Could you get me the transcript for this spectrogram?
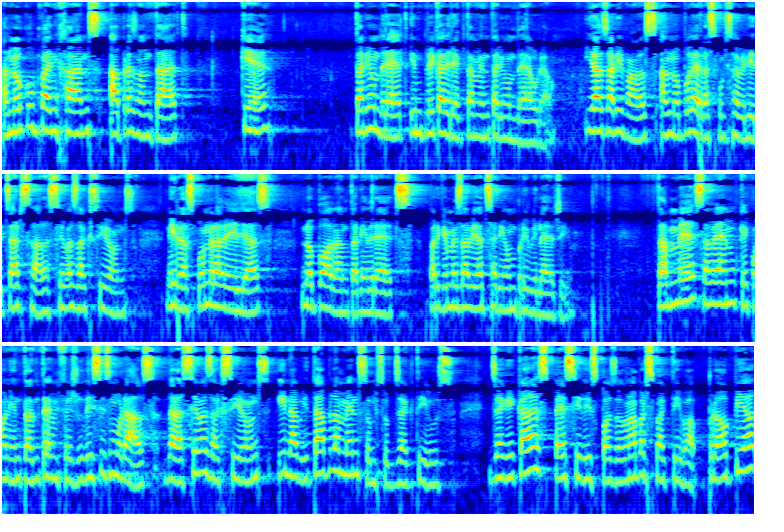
El meu company Hans ha presentat que tenir un dret implica directament tenir un deure i els animals, al no poder responsabilitzar-se de les seves accions ni respondre d'elles, no poden tenir drets, perquè més aviat seria un privilegi. També sabem que quan intentem fer judicis morals de les seves accions, inevitablement som subjectius, ja que cada espècie disposa d'una perspectiva pròpia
